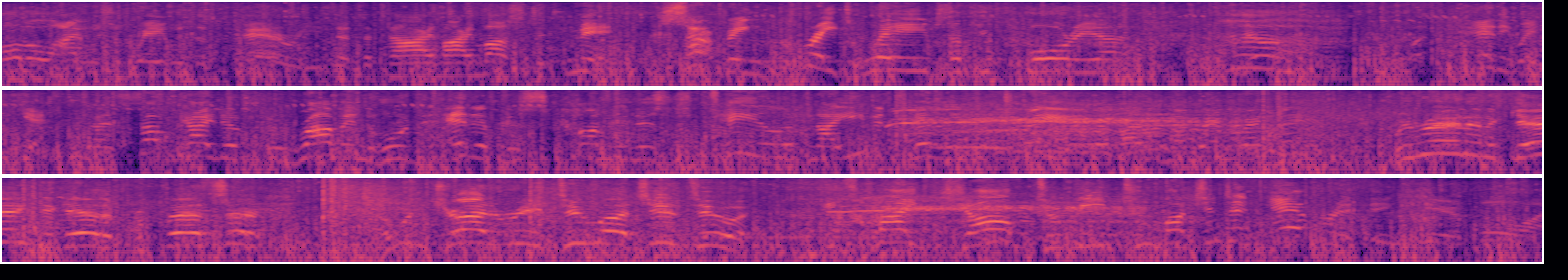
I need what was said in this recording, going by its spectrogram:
Although I was away with the fairies at the time, I must admit, surfing great waves of euphoria. But anyway, yes, uh, some kind of Robin Hood Oedipus communist tale of naivete and betrayal, if I remember correctly. We ran in a gang together, Professor. I wouldn't try to read too much into it. It's my job to read too much into everything here, boy.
